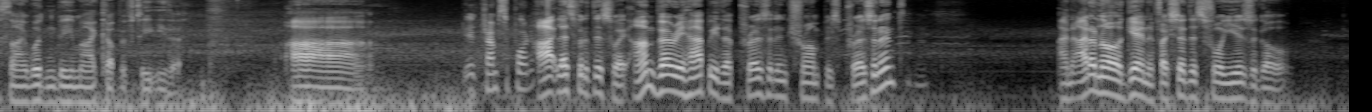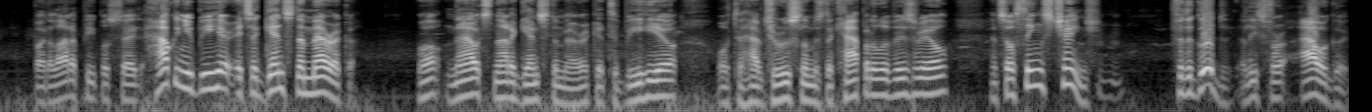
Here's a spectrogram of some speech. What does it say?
Stein wouldn't be my cup of tea either. Uh, You're a Trump supporter? I, let's put it this way I'm very happy that President Trump is president. And I don't know, again, if I said this four years ago, but a lot of people said, How can you be here? It's against America. Well, now it's not against America to be here or to have Jerusalem as the capital of Israel. And so things change for the good, at least for our good.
